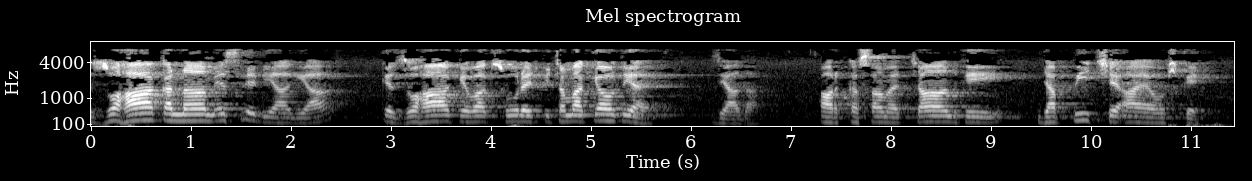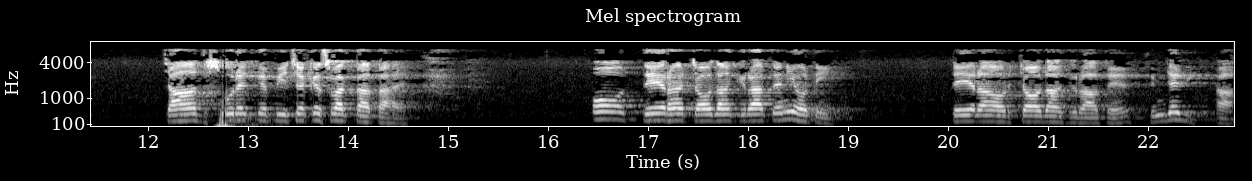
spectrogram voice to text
زحا کا نام اس لیے دیا گیا کہ زحا کے وقت سورج کی چمک کیا ہوتی ہے؟ زیادہ۔ اور قسم ہے چاند کی جب پیچھے آئے اس کے۔ چاند سورج کے پیچھے کس وقت آتا ہے؟ او تیرہ چودہ کی راتیں نہیں ہوتی۔ تیرہ اور چودہ کی راتیں سمجھے جی ہاں۔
